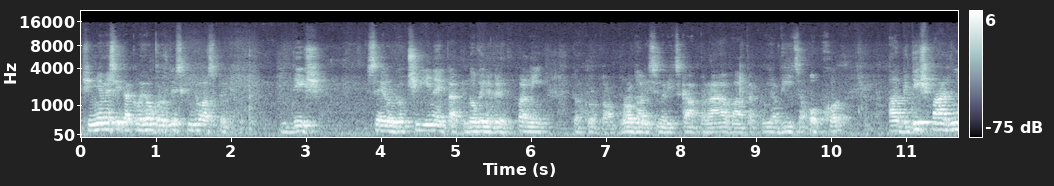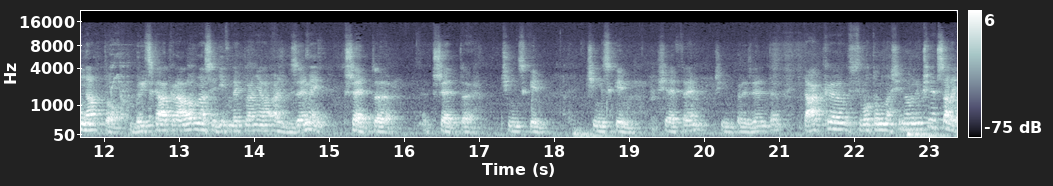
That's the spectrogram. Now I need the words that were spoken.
všimněme si takového groteskního aspektu. Když se jelo do Číny, tak noviny byly plný, to, prodali jsme lidská práva, takový a víc a obchod. A když pár dní na to britská královna se div neklaněla až k zemi před, před čínským, čínským šéfem, čím prezidentem, tak si o tom naši noviny už nepsali.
